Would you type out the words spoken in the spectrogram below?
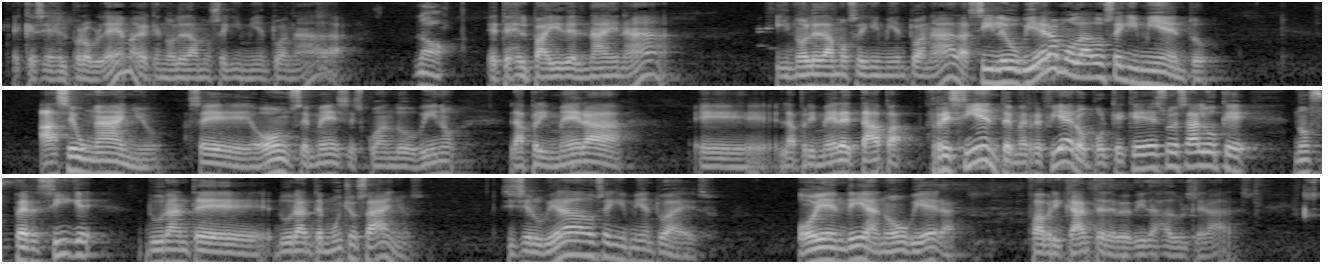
Es que ese es el problema, es que no le damos seguimiento a nada. No. Este es el país del NAENA y no le damos seguimiento a nada. Si le hubiéramos dado seguimiento hace un año, hace 11 meses, cuando vino la primera, eh, la primera etapa, reciente me refiero, porque que eso es algo que nos persigue durante, durante muchos años. Si se le hubiera dado seguimiento a eso, hoy en día no hubiera fabricantes de bebidas adulteradas.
